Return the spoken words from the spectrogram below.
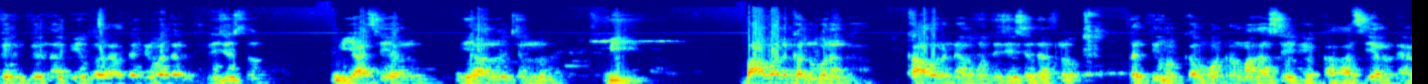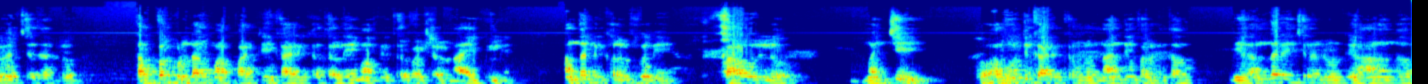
పేరు పేరున మీ ద్వారా ధన్యవాదాలు తెలియజేస్తూ మీ ఆశయాలు మీ ఆలోచనలు మీ భావాలకు అనుగుణంగా కావాలని అభివృద్ధి చేసే దాంట్లో ప్రతి ఒక్క ఓటర్ మహాశైలి యొక్క ఆశయాలు నెరవేర్చే దాంట్లో తప్పకుండా మా పార్టీ కార్యకర్తల్ని మా మిత్రపక్షాల నాయకుల్ని అందరిని కలుపుకొని కావలిలో మంచి అభివృద్ధి కార్యక్రమంలో నాంది పలుకుతాం. మీరందరూ ఇచ్చినటువంటి ఆనందం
